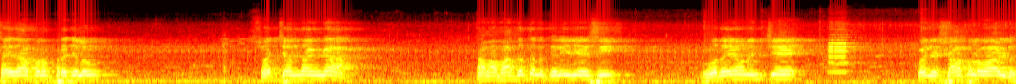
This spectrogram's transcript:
సైదాపురం ప్రజలు స్వచ్ఛందంగా తమ మద్దతును తెలియజేసి ఉదయం నుంచే కొన్ని షాపుల వాళ్ళు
